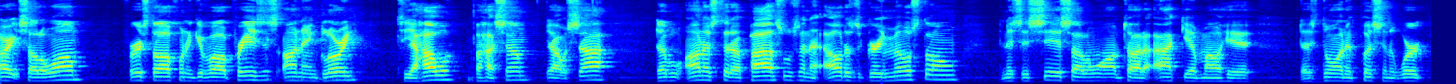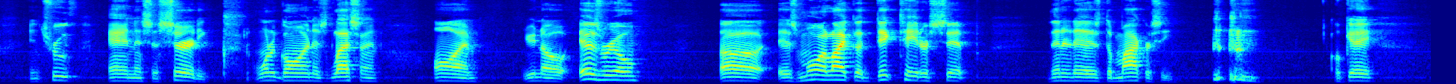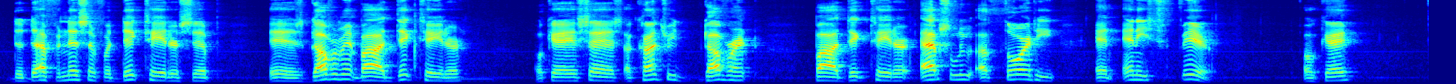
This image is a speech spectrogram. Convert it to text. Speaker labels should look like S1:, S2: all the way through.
S1: All right, Shalom. First off, I want to give all praises, honor, and glory to Yahweh, Bahashem, Yahweh Double honors to the apostles and the elders of Great Millstone. And this is Shir Shalom to all the Akim out here that's doing and pushing the work in truth and in sincerity. I want to go on this lesson on, you know, Israel uh, is more like a dictatorship than it is democracy. okay? The definition for dictatorship is government by a dictator. Okay, it says a country governed by a dictator, absolute authority in any sphere. Okay,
